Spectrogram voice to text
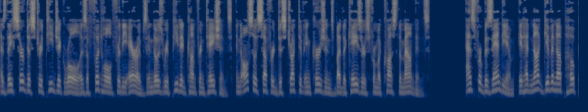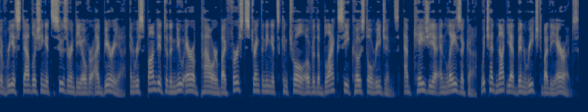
as they served a strategic role as a foothold for the Arabs in those repeated confrontations, and also suffered destructive incursions by the Khazars from across the mountains. As for Byzantium, it had not given up hope of re-establishing its suzerainty over Iberia, and responded to the new Arab power by first strengthening its control over the Black Sea coastal regions, Abkhazia and Lazica, which had not yet been reached by the Arabs.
